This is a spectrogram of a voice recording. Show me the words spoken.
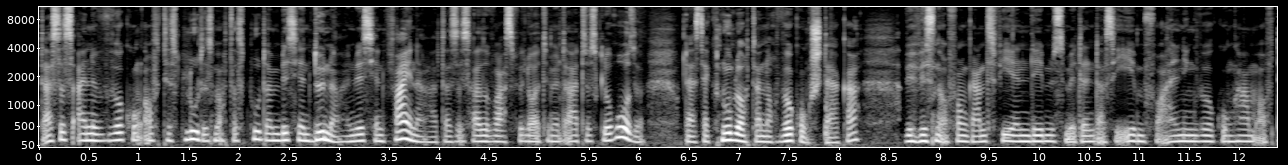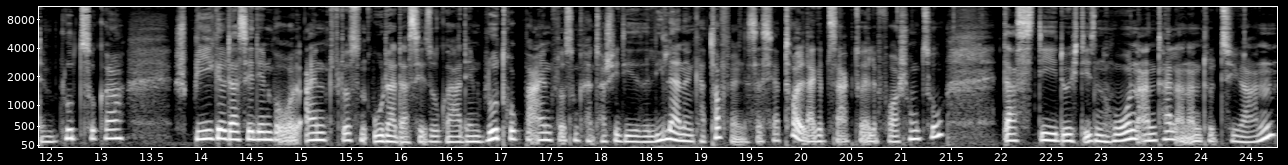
Das ist eine Wirkung auf das Blut. Es macht das Blut ein bisschen dünner, ein bisschen feiner. Das ist also was für Leute mit Arteriosklerose. Und da ist der Knoblauch dann noch wirkungsstärker. Wir wissen auch von ganz vielen Lebensmitteln, dass sie eben vor allen Dingen Wirkung haben auf den Blutzuckerspiegel, dass sie den beeinflussen oder dass sie sogar den Blutdruck beeinflussen können. Zum Beispiel diese lilanen Kartoffeln, das ist ja toll. Da gibt es aktuelle Forschung zu, dass die durch diesen hohen Anteil an Anthocyanen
